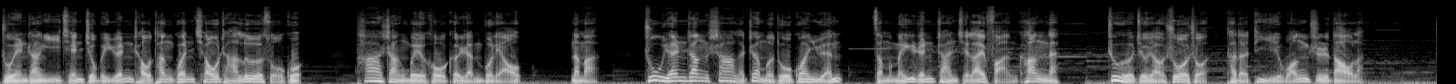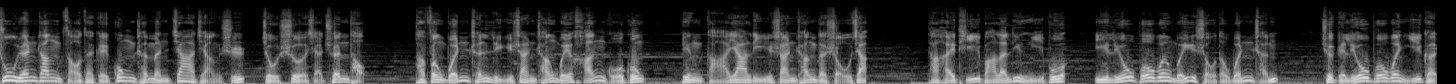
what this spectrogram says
朱元璋以前就被元朝贪官敲诈勒索过，他上位后可忍不了。那么，朱元璋杀了这么多官员，怎么没人站起来反抗呢？这就要说说他的帝王之道了。朱元璋早在给功臣们嘉奖时就设下圈套。他封文臣李善长为韩国公，并打压李善长的手下。他还提拔了另一波以刘伯温为首的文臣，却给刘伯温一个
